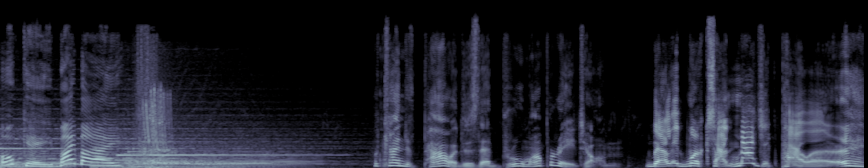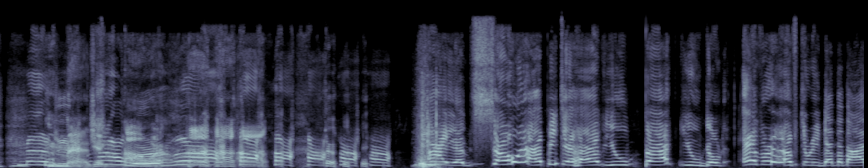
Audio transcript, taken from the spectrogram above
Okay, bye bye. What kind of power does that broom operate on? Well, it works on magic power. Magic power. I am so happy to have you back. You don't ever have to remember my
